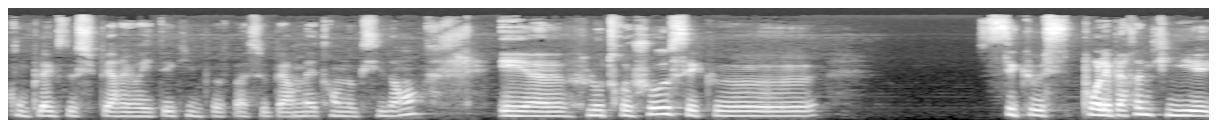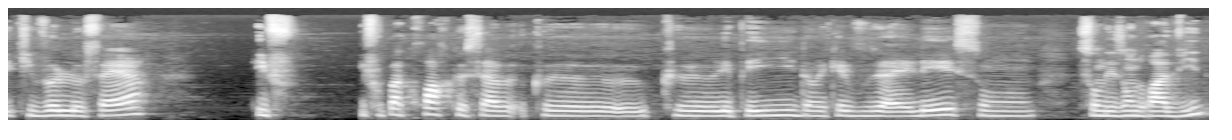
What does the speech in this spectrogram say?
complexe de supériorité qu'ils ne peuvent pas se permettre en Occident. Et l'autre chose, c'est que c'est que pour les personnes qui, qui veulent le faire, il, il faut pas croire que ça, que, que les pays dans lesquels vous allez sont, sont des endroits vides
